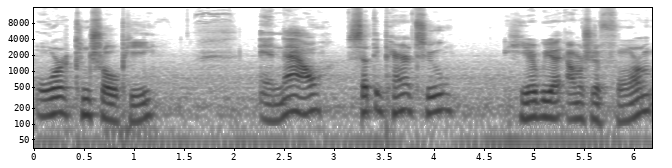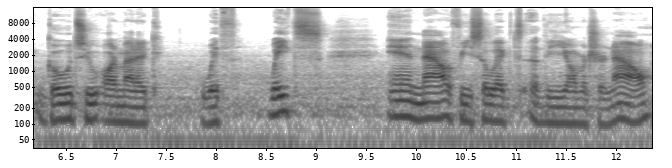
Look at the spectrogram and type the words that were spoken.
or control P. And now set the parent to, here we at armature deform, go to automatic with weights. And now if we select uh, the armature now,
